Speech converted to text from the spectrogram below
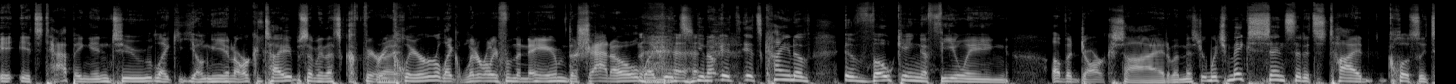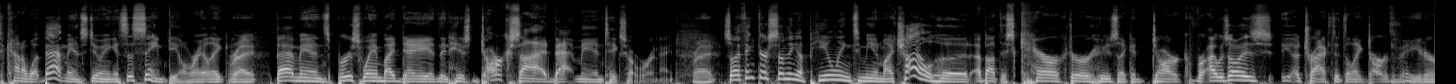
It, it's tapping into like Jungian archetypes. I mean, that's very Right. clear. Like literally from the name, the shadow. Like it's you know, it's it's kind of evoking a feeling of a dark side of a mystery, which makes sense that it's tied closely to kind of what Batman's doing. It's the same deal, right? Like Right. Batman's Bruce Wayne by day, and then his dark side, Batman, takes over at night. Right. So I think there's something appealing to me in my childhood about this character who's like a dark. I was always attracted to like Darth Vader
